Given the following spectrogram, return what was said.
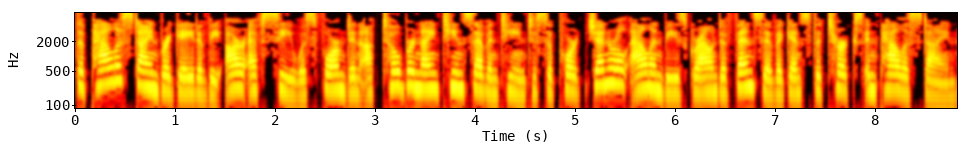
The Palestine Brigade of the RFC was formed in October 1917 to support General Allenby's ground offensive against the Turks in Palestine.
